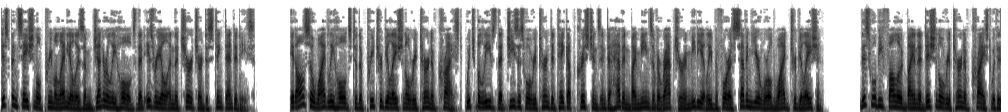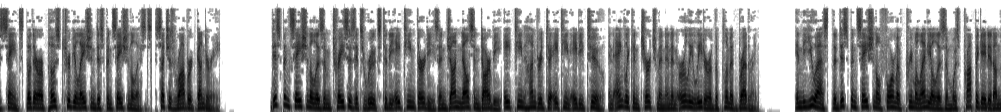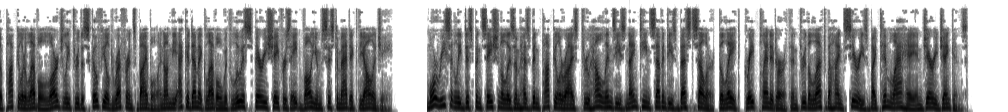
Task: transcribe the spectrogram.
Dispensational premillennialism generally holds that Israel and the Church are distinct entities. It also widely holds to the pretribulational return of Christ, which believes that Jesus will return to take up Christians into heaven by means of a rapture immediately before a seven-year worldwide tribulation. This will be followed by an additional return of Christ with his saints though there are post-tribulation dispensationalists, such as Robert Gundry. Dispensationalism traces its roots to the 1830s and John Nelson Darby (1800–1882), an Anglican churchman and an early leader of the Plymouth Brethren. In the U.S., the dispensational form of premillennialism was propagated on the popular level largely through the Scofield Reference Bible and on the academic level with Lewis Sperry Chafer's eight-volume Systematic Theology. More recently dispensationalism has been popularized through Hal Lindsey's 1970s bestseller, The Late, Great Planet Earth and through the Left Behind series by Tim LaHaye and Jerry Jenkins.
